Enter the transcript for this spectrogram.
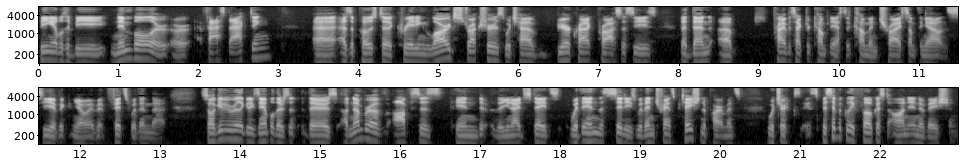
being able to be nimble or, or fast acting, uh, as opposed to creating large structures which have bureaucratic processes that then a private sector company has to come and try something out and see if it you know if it fits within that. So I'll give you a really good example. There's a, there's a number of offices in the United States within the cities, within transportation departments, which are specifically focused on innovation.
